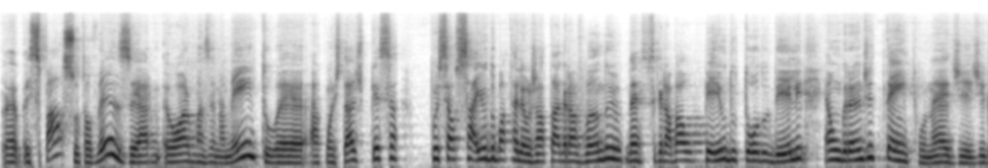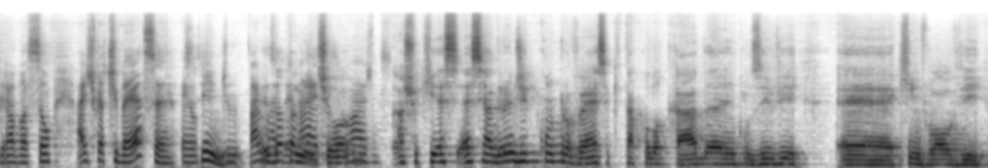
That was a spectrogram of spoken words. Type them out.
é espaço, talvez? É, é, o armazenamento? É a quantidade? Porque se policial saiu do batalhão, já está gravando, né? Se gravar o período todo dele, é um grande tempo, né? De, de gravação. A justificativa é essa? É Sim, exatamente. Eu acho que essa é a grande controvérsia que está colocada, inclusive, é, que envolve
